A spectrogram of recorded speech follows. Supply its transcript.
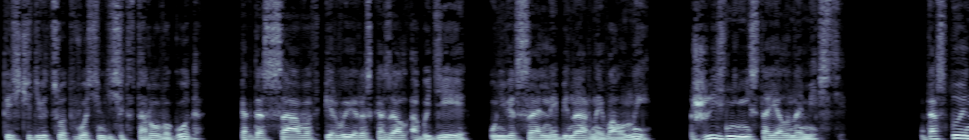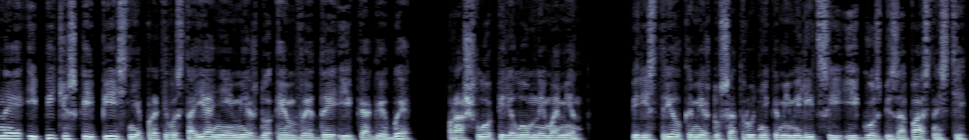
1982 года, когда Сава впервые рассказал об идее универсальной бинарной волны, жизнь не стояла на месте. Достойная эпической песни противостояния между МВД и КГБ прошло переломный момент, перестрелка между сотрудниками милиции и госбезопасности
